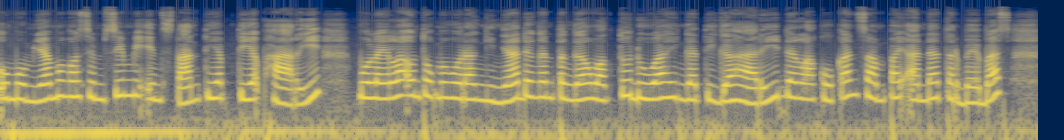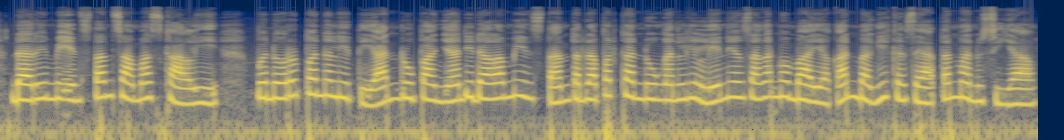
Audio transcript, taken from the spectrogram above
umumnya mengonsumsi mie instan tiap-tiap hari, mulailah untuk menguranginya dengan tenggang waktu 2 hingga 3 hari dan lakukan sampai Anda terbebas dari mie instan sama sekali. Menurut penelitian, rupanya di dalam mie instan terdapat kandungan lilin yang sangat membahayakan bagi kesehatan manusia.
